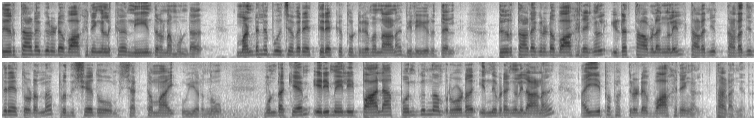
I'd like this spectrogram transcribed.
തീർത്ഥാടകരുടെ വാഹനങ്ങൾക്ക് നിയന്ത്രണമുണ്ട്. മണ്ഡലപൂജ വരെ തിരക്ക് തുടരുമെന്നാണ് വിലയിരുത്തൽ. തീർത്ഥാടകരുടെ വാഹനങ്ങൾ ഇടത്താവളങ്ങളിൽ തടഞ്ഞു തടഞ്ഞതിനെ തുടർന്ന് പ്രതിഷേധവും ശക്തമായി ഉയർന്നു. മുണ്ടക്കയം എരിമേലി പാല പൊൻകുന്നം റോഡ് എന്നിവിടങ്ങളിലാണ് അയ്യപ്പ ഭക്തരുടെ വാഹനങ്ങൾ തടഞ്ഞത്.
